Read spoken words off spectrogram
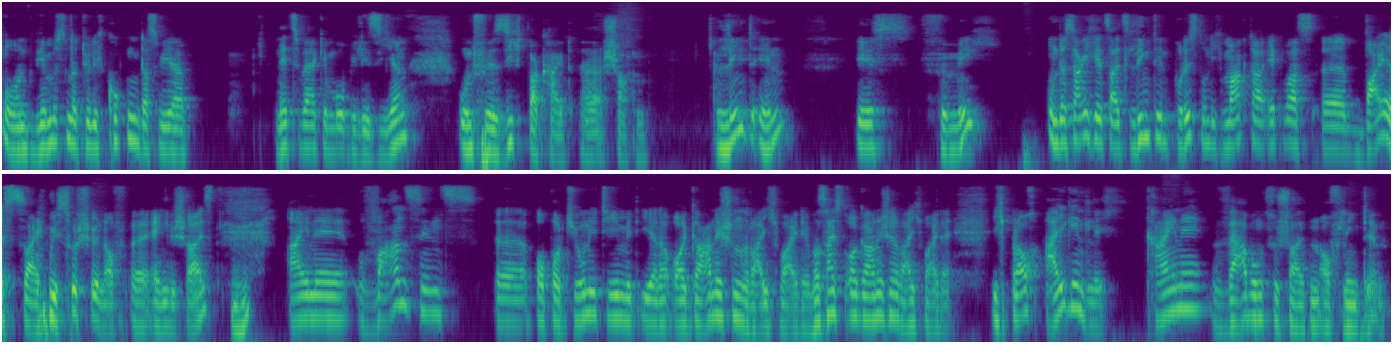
Und wir müssen natürlich gucken, dass wir Netzwerke mobilisieren und für Sichtbarkeit äh, schaffen. LinkedIn ist für mich, und das sage ich jetzt als LinkedIn-Purist und ich mag da etwas äh, biased sein, wie es so schön auf äh, Englisch heißt, mhm. eine Wahnsinns äh, Opportunity mit ihrer organischen Reichweite. Was heißt organische Reichweite? Ich brauche eigentlich keine Werbung zu schalten auf LinkedIn.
